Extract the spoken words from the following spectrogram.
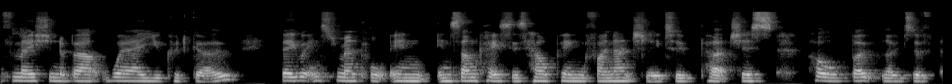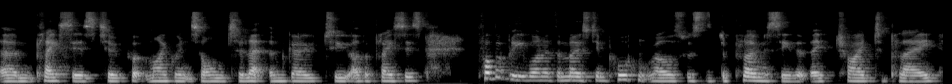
information about where you could go they were instrumental in in some cases helping financially to purchase whole boatloads of um, places to put migrants on to let them go to other places probably one of the most important roles was the diplomacy that they tried to play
